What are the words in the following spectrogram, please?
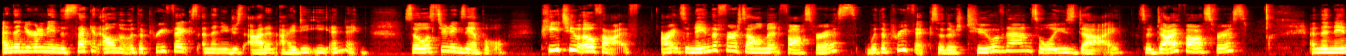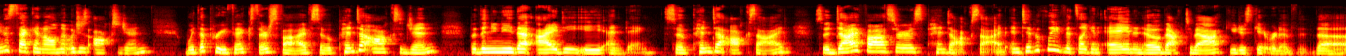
And then you're going to name the second element with a prefix, and then you just add an IDE ending. So let's do an example. P2O5. All right, so name the first element, phosphorus, with a prefix. So there's two of them, so we'll use di. So diphosphorus. And then name the second element, which is oxygen, with a prefix. There's five. So pentaoxygen, but then you need that IDE ending. So pentaoxide. So diphosphorus pentoxide. And typically, if it's like an A and an O back to back, you just get rid of the,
